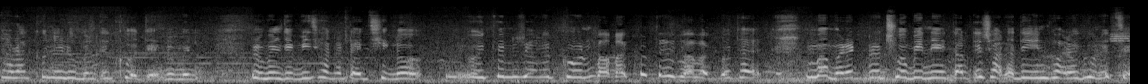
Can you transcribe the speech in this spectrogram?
সারাক্ষণই রুবেলকে খোঁজে, রুবেল। রুবেল যে বিছানাটায় ছিল, ওইখানে সারাক্ষণ বাবা কোথায় বাবা কোথায়? বাবার একটা ছবি নিয়ে কালকে সারাদিন ঘরে ঘুরেছে।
